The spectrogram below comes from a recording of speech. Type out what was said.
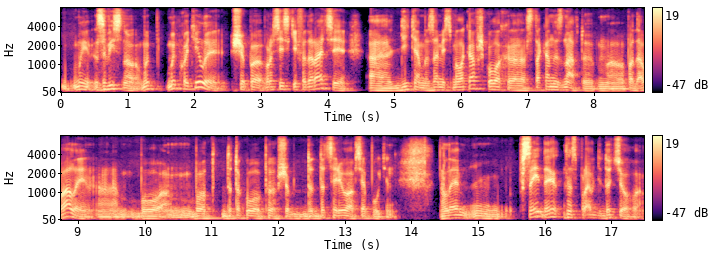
ми, звісно, ми, б- ми б хотіли, щоб в Російській Федерації дітям замість молока в школах стакани з нафтою подавали, бо, бо до такого, щоб до- доцарювався Путін. Але все йде насправді до цього.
